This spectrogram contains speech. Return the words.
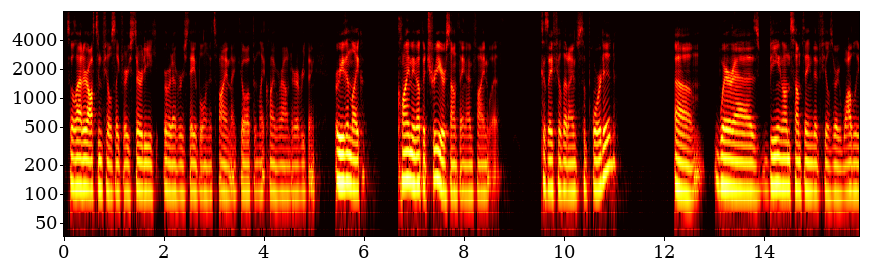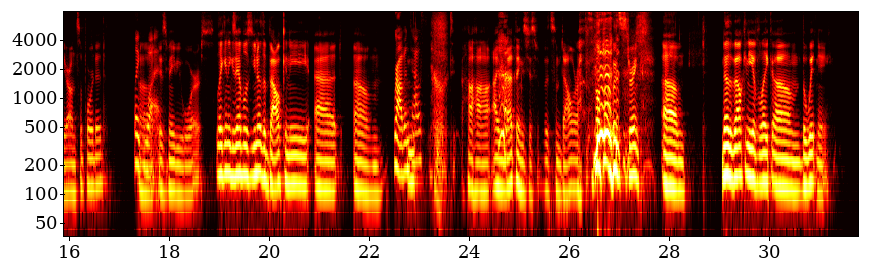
So the ladder often feels like very sturdy or whatever, stable, and it's fine. I go up and like climb around or everything, or even like climbing up a tree or something. I'm fine with because I feel that I'm supported. Um, whereas being on something that feels very wobbly or unsupported Like uh, what? is maybe worse. Like an example is you know the balcony at um Robin's house. haha I mean that thing's just with some dowel rods on string. Um no the balcony of like um the Whitney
